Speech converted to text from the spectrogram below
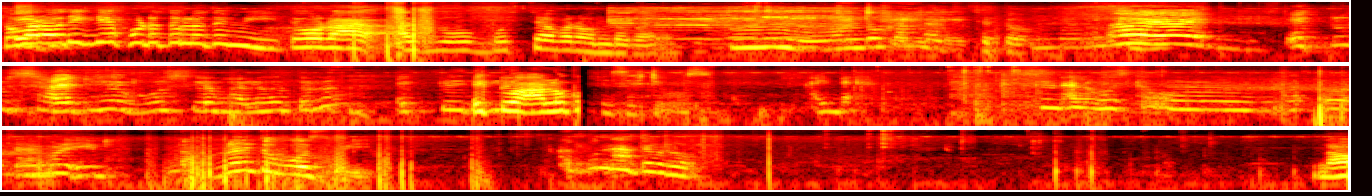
তোমার ওদিক দিয়ে ফটো তুলো তুমি। তোর আসব বসছে আবার অন্ধকারে। অন্ধকার লাগছে তো। একটু সাইড হয়ে বসলে ভালো হতো না? একটু আলো নাই তো বসবি। না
